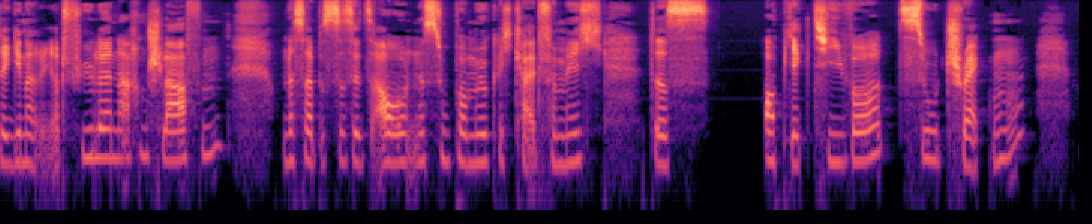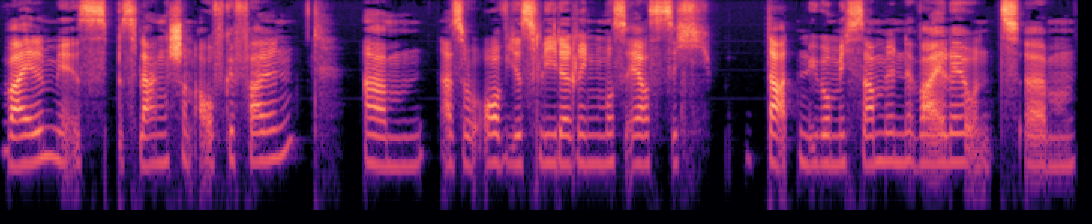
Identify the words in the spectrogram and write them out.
regeneriert fühle nach dem Schlafen. Und deshalb ist das jetzt auch eine super Möglichkeit für mich, das objektiver zu tracken, weil mir ist bislang schon aufgefallen, ähm, also obviously der Ring muss erst sich Daten über mich sammeln eine Weile und ähm,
